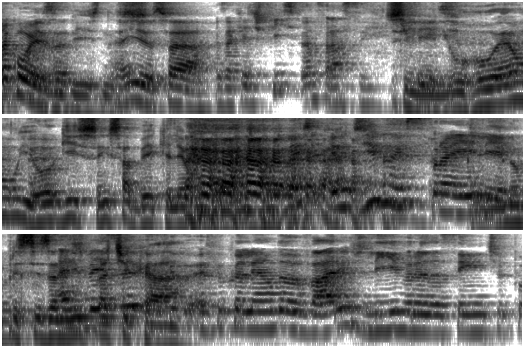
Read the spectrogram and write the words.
outra coisa. Business. É isso, é. Mas é que é difícil pensar assim. Sim, Difícil. o Ro é um yogi sem saber que ele é um yogi. Mas eu digo isso pra ele. ele não precisa Às nem praticar. Eu, fico, eu fico lendo vários livros, assim, tipo,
